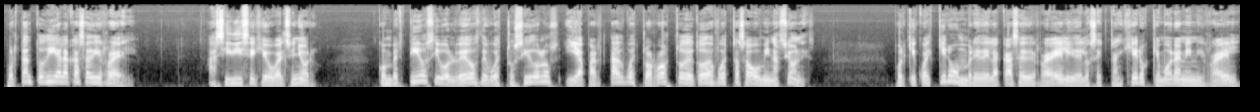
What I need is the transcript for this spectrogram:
Por tanto di a la casa de Israel, así dice Jehová el Señor, Convertíos y volveos de vuestros ídolos y apartad vuestro rostro de todas vuestras abominaciones. Porque cualquier hombre de la casa de Israel y de los extranjeros que moran en Israel,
